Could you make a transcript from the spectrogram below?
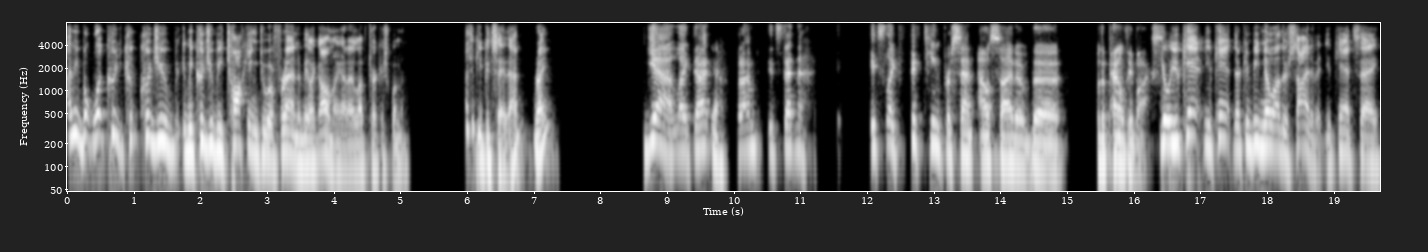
I mean, but what could could, could you? I mean, could you be talking to a friend and be like, "Oh my God, I love Turkish women"? I think you could say that, right? Yeah, like that. Yeah. But I'm. It's that. It's like 15% outside of the of the penalty box. You you can't you can't. There can be no other side of it. You can't say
